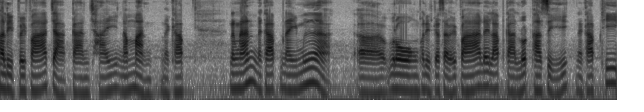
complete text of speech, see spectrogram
ผลิตไฟฟ้าจากการใช้น้ำมันนะครับ ดังนั้นนะครับในเมื่ออโรงผลิตกระแสไฟฟ้าได้รับการลดภาษีนะครับที่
